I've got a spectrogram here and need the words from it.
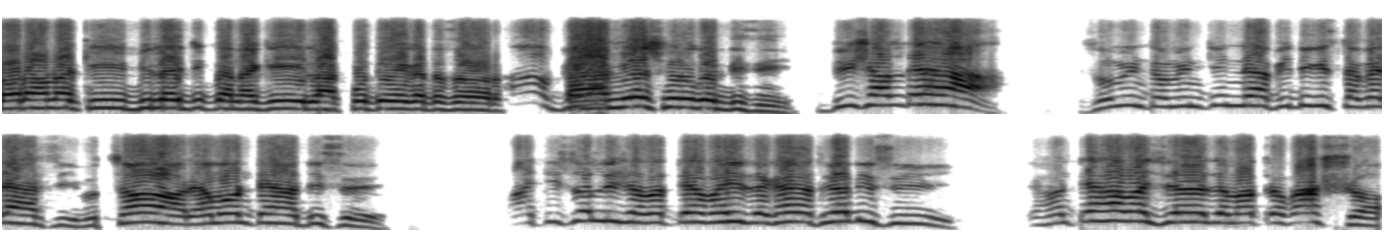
তোরা নাকি বিলাই টিপে নাকি লাখপতি হয়ে গেছে তা আমিও শুরু করে দিছি। বিশাল দেহা জমিন টমিন কিনে বিদিকিস্তা করে হারছি বুঝছ এমন টেহা দিছে। পঁয়ত্রিশ চল্লিশ হাজার টাকা ভাই দেখায় থুয়া দিছি। এখন টেহা পাইছে যে মাত্র পাঁচশো।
